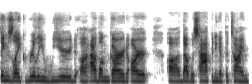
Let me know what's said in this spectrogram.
things like really weird uh, avant-garde art uh, that was happening at the time.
